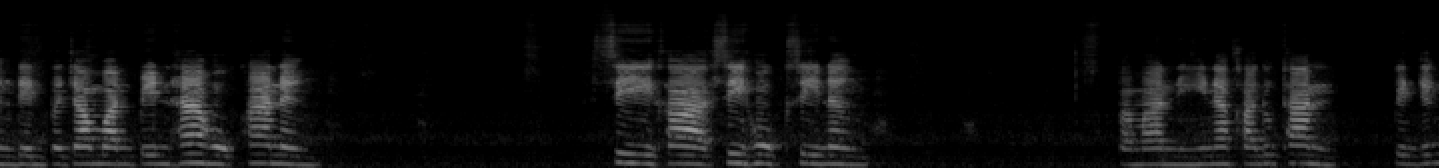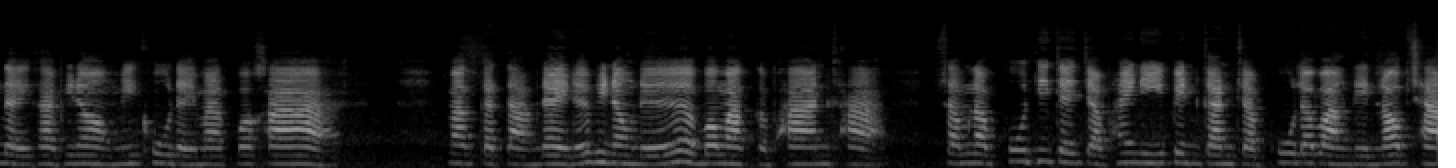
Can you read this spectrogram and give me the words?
1 เด่นประจำวันเป็น 5 6 5 1 4 ค่ะ 4 6 4 1 ประมาณนี้นะคะ ทุกท่านเป็นจังใดค่ะพี่น้องมีครูใดมากกว่าค่ะมักกระตามได้เด้อพี่น้องเด้อบ่มักกระพานค่ะสำหรับคู่ที่ใจจับให้นี้เป็นการจับคู่ระหว่างเด่นรอบเช้า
